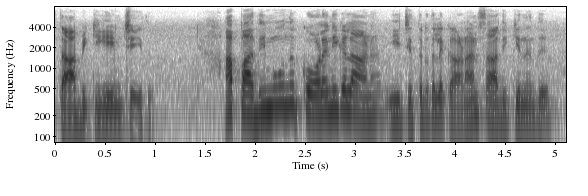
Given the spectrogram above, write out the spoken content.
സ്ഥാപിക്കുകയും ചെയ്തു. ആ പതിമൂന്ന് കോളനികളാണ് ഈ ചിത്രത്തിൽ കാണാൻ സാധിക്കുന്നത്.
